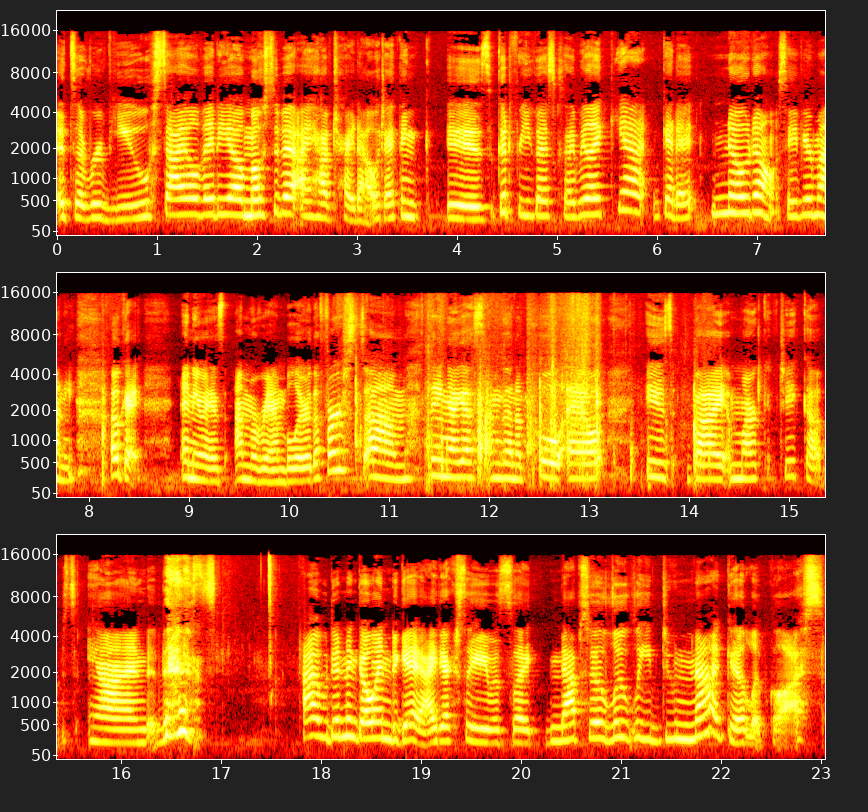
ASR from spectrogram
it's a review style video. Most of it I have tried out, which I think is good for you guys because I'd be like, yeah, get it. No, don't. Save your money. Okay, anyways, I'm a rambler. The first um, thing I guess I'm gonna pull out is by Marc Jacobs, and this I didn't go in to get. I actually was like, absolutely do not get a lip gloss.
